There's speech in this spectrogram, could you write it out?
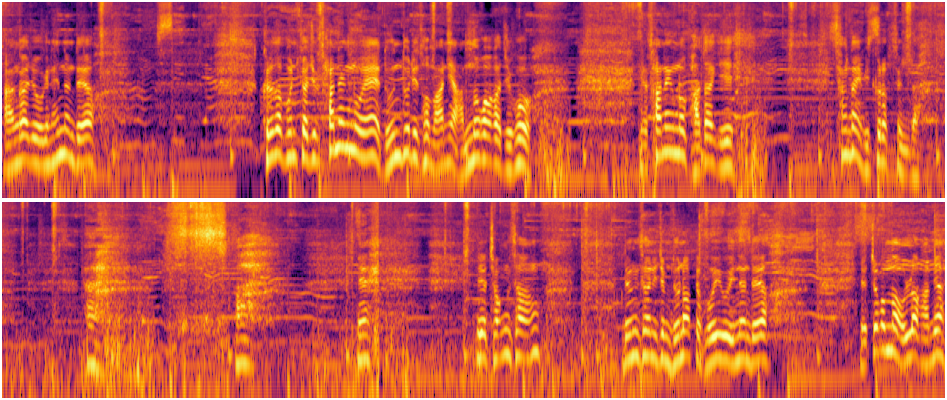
안 가져오긴 했는데요. 그러다 보니까 지금 산행로에 눈들이 더 많이 안 녹아가지고 예, 산행로 바닥이 상당히 미끄럽습니다. 아, 아, 예, 예, 정상 능선이 좀 눈앞에 보이고 있는데요. 예, 조금만 올라가면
